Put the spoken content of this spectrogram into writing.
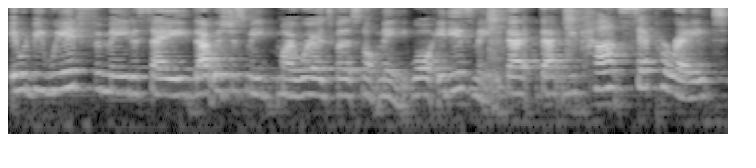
It would be weird for me to say that was just me my words but it's not me. Well, it is me. That that you can't separate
